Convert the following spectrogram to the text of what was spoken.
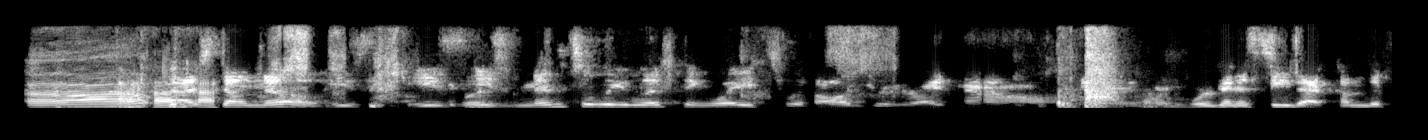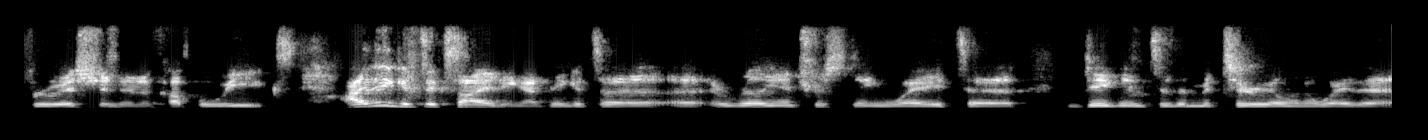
Uh, you guys don't know. He's he's he's mentally lifting weights with Audrey right now, and we're, we're going to see that come to fruition in a couple weeks. I think it's exciting. I think it's a, a really interesting way to dig into the material in a way that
